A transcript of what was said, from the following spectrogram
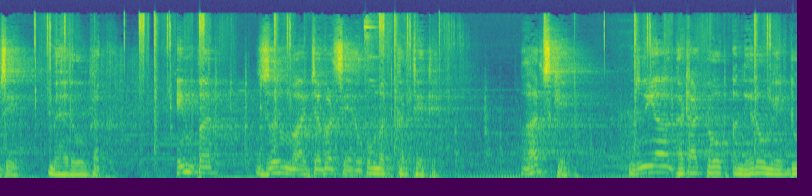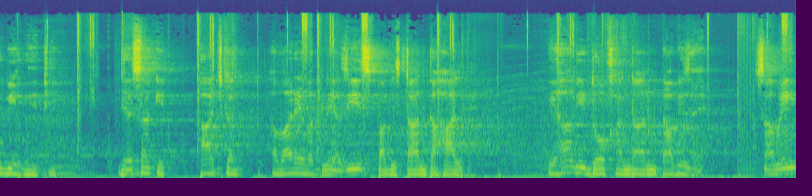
سے محروم رکھ۔ ان پر ظلم و جبر سے حکومت کرتے تھے۔ غرض کے دنیا گھٹا ٹوپ اندھیروں میں ڈوبی ہوئی تھی۔ جیسا کہ آج کل ہمارے وطن عزیز پاکستان کا حال ہے۔ یہاں بھی دو خاندان قابض ہیں۔ سامعین،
